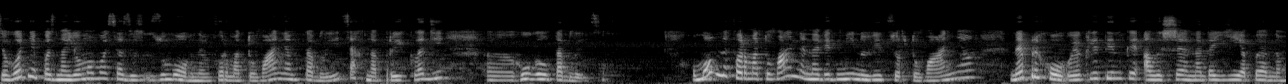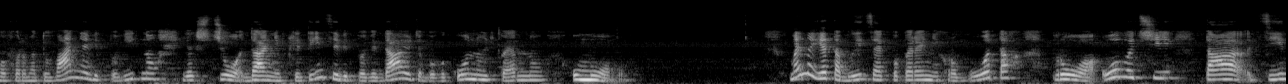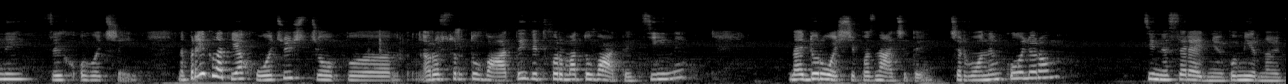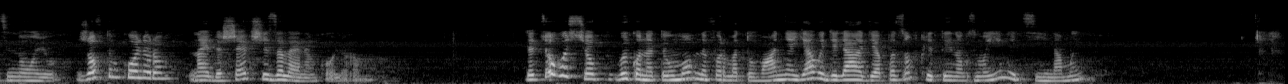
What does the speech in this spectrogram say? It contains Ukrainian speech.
Сьогодні познайомимося з, умовним форматуванням в таблицях на прикладі е, Google таблиці. Умовне форматування, на відміну від сортування, не приховує клітинки, а лише надає певного форматування, відповідно, якщо дані в клітинці відповідають або виконують певну умову. У мене є таблиця, як в попередніх роботах, про овочі та ціни цих овочей. Наприклад, я хочу, щоб е, розсортувати, відформатувати ціни, найдорожчі позначити червоним кольором, ціни середньою помірною ціною жовтим кольором, найдешевші зеленим кольором. Для цього, щоб виконати умовне форматування, я виділяю діапазон клітинок з моїми цінами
